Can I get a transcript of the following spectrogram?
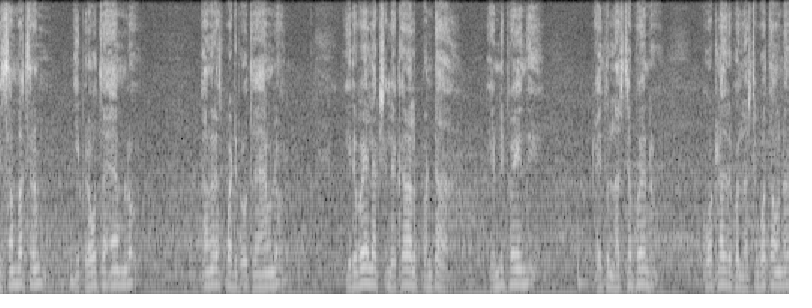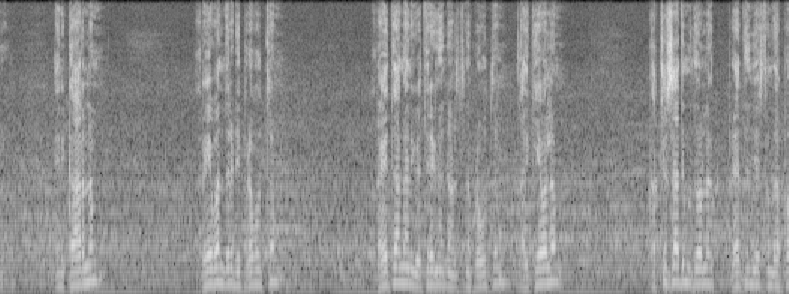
ఈ సంవత్సరం ఈ ప్రభుత్వ హయాంలో కాంగ్రెస్ పార్టీ ప్రభుత్వ హయాంలో ఇరవై లక్షల ఎకరాల పంట ఎండిపోయింది. రైతులు నష్టపోయినారు. కోట్లాది రూపాయలు నష్టపోతూ ఉన్నారు. దీనికి కారణం రేవంత్ రెడ్డి ప్రభుత్వం రైతాంగానికి వ్యతిరేకంగా నడుస్తున్న ప్రభుత్వం. అది కేవలం కక్ష సాధింపు ధోరణికి ప్రయత్నం చేస్తుంది తప్ప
